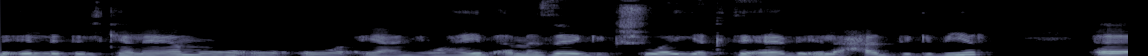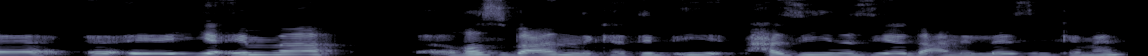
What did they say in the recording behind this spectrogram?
لقلة الكلام ويعني وهيبقى مزاجك شوية اكتئابي إلى حد كبير. يا إما غصب عنك هتبقي حزينة زيادة عن اللازم كمان.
